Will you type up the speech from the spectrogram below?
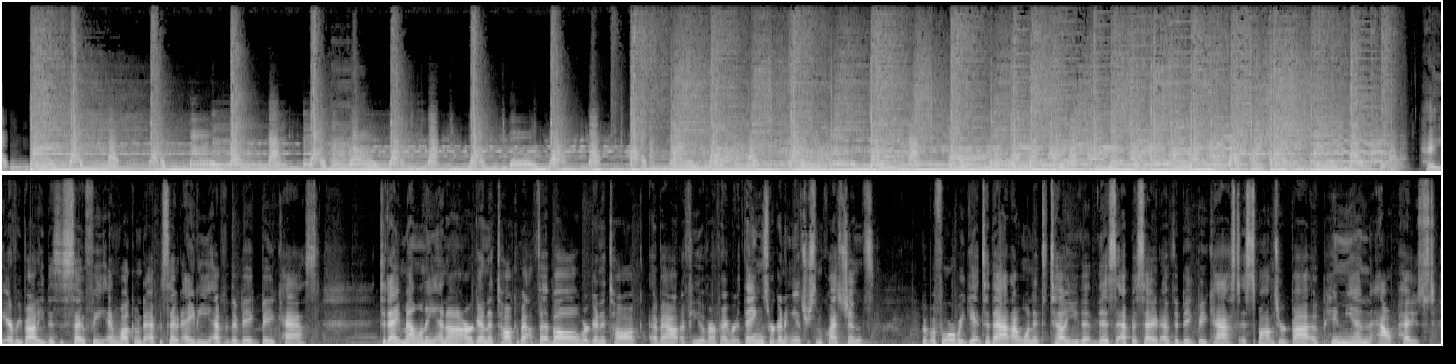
Hey, everybody, this is Sophie, and welcome to episode 80 of the Big Boo Cast. Today, Melanie and I are going to talk about football. We're going to talk about a few of our favorite things. We're going to answer some questions. But before we get to that, I wanted to tell you that this episode of the Big Boo Cast is sponsored by Opinion Outpost.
